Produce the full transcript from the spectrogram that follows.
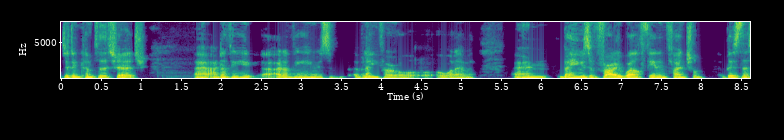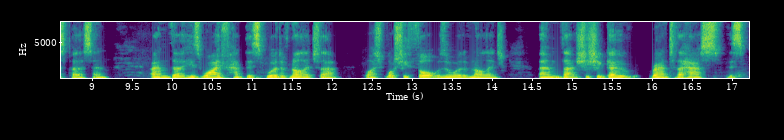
didn't come to the church. Uh, I don't think he, I don't think he was a believer or or whatever. Um, but he was a very wealthy and influential business person, and uh, his wife had this word of knowledge that what she- what she thought was a word of knowledge um, that she should go round to the house, this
